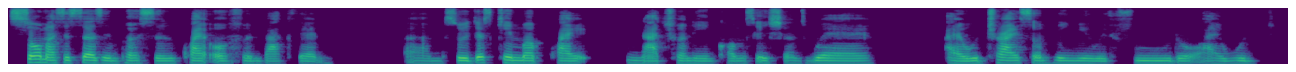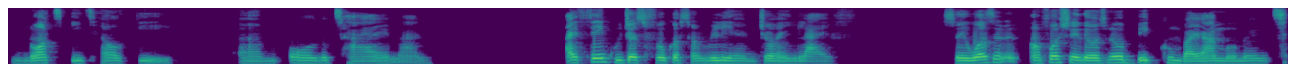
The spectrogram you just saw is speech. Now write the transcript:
saw my sisters in person quite often back then. Um, so it just came up quite naturally in conversations where I would try something new with food or I would not eat healthy um, all the time. And I think we just focused on really enjoying life. So it wasn't, unfortunately, there was no big kumbaya moment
